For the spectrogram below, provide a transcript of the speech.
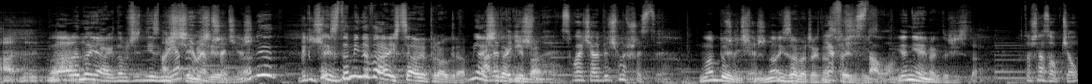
A, No ale no jak, no przecież nie zmieścimy byłem się. przecież. No, nie, Byliśmy. Ty zdominowałeś cały program. Ja się Ale tak nie byliśmy, słuchajcie, ale byliśmy wszyscy. No byliśmy. Przecież. No i zobacz, jak nas Jak to się Facebook. stało? Ja nie wiem, jak to się stało. Ktoś nas obciął.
